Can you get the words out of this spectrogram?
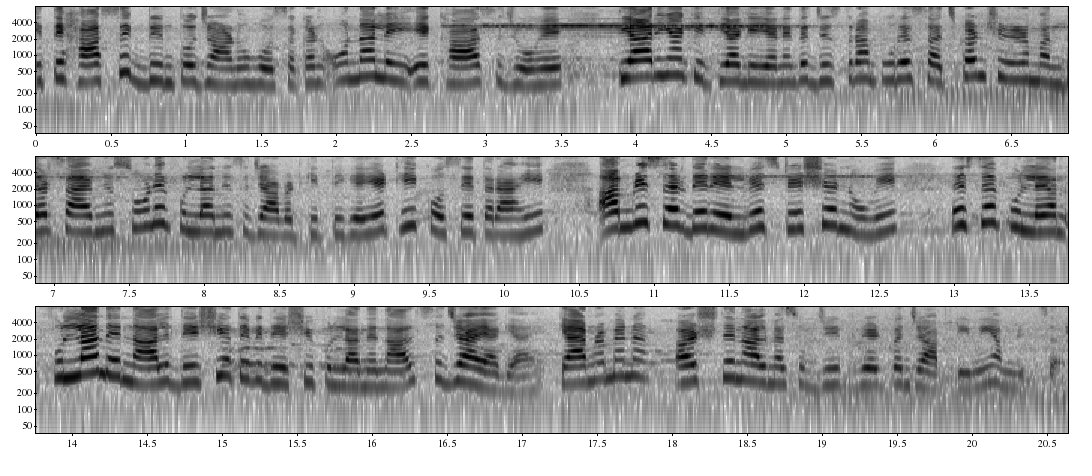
ਇਤਿਹਾਸਿਕ ਦਿਨ ਤੋਂ ਜਾਣੂ ਹੋ ਸਕਣ। ਉਹਨਾਂ ਲਈ ਇਹ ਖਾਸ ਜੋ ਹੈ, ਤਿਆਰੀਆਂ ਕੀਤੀਆਂ ਗਈਆਂ ਨੇ ਤੇ ਜਿਸ ਤਰ੍ਹਾਂ ਪੂਰੇ ਸੱਚਖੰਡ ਸ੍ਰੀ ਹਰਿਮੰਦਰ ਸਾਹਿਬ ਨੂੰ ਸੋਹਣੇ ਫੁੱਲਾਂ ਦੀ ਸਜਾਵਟ ਕੀਤੀ ਗਈ ਹੈ, ਠੀਕ ਉਸੇ ਤਰ੍ਹਾਂ ਹੀ ਅੰਮ੍ਰਿਤਸਰ ਦੇ ਰੇਲਵੇ ਸਟੇਸ਼ਨ ਨੂੰ ਵੀ ਇਸੇ ਫੁੱਲਾਂ ਫੁੱਲਾਂ ਦੇ ਨਾਲ, ਦੇਸ਼ੀ ਅਤੇ ਵਿਦੇਸ਼ੀ ਫੁੱਲਾਂ ਦੇ ਨਾਲ ਸਜਾਇਆ ਗਿਆ ਹੈ। ਕੈਮਰਾਮੈਨ ਅਰਸ਼ ਦੇ ਨਾਲ ਮੈਂ ਸੁਖਜੀਤ ਗ੍ਰੇਟ ਪੰਜਾਬ ਟੀਵੀ ਅੰਮ੍ਰਿਤਸਰ।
